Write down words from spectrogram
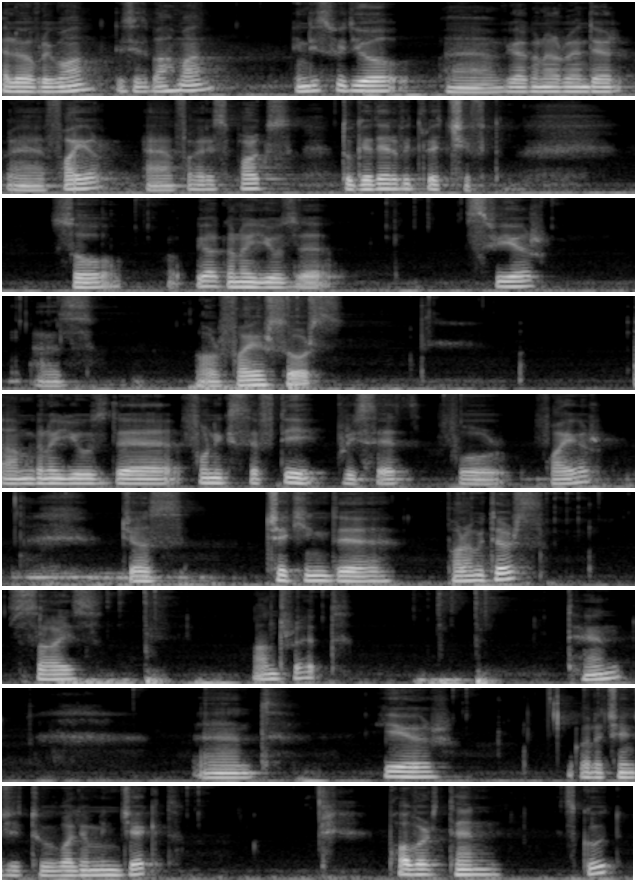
Hello everyone, this is Bahman. In this video, uh, we are gonna render uh, Fire and Fire Sparks together with Redshift. So we are gonna use a sphere as our fire source. I'm gonna use the Phoenix FD preset for fire. Just checking the parameters, size 100 10 and here I'm gonna change it to volume inject. Power 10 it's good.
